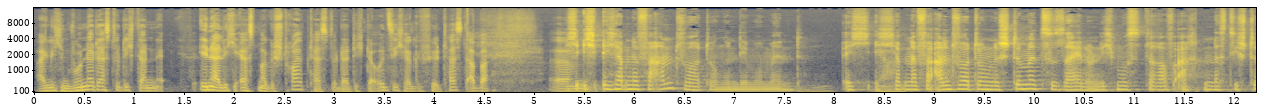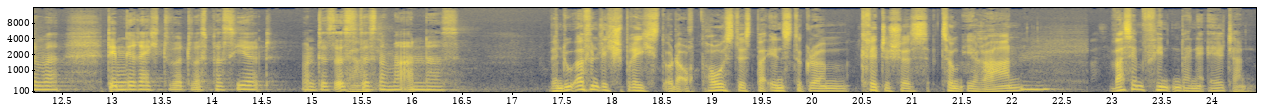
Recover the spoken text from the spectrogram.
Eigentlich ein Wunder, dass du dich dann innerlich erstmal gesträubt hast oder dich da unsicher gefühlt hast. Aber ähm ich, ich, ich habe eine Verantwortung in dem Moment. Ich, ich habe eine Verantwortung, eine Stimme zu sein und ich muss darauf achten, dass die Stimme dem gerecht wird, was passiert. Und das ist ja. das nochmal anders. Wenn du öffentlich sprichst oder auch postest bei Instagram Kritisches zum Iran, mhm. was empfinden deine Eltern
